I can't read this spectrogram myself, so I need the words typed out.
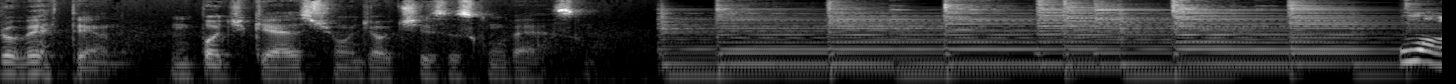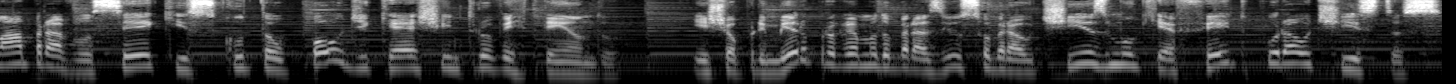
Introvertendo, um podcast onde autistas conversam. Um olá para você que escuta o podcast Introvertendo. Este é o primeiro programa do Brasil sobre autismo que é feito por autistas.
